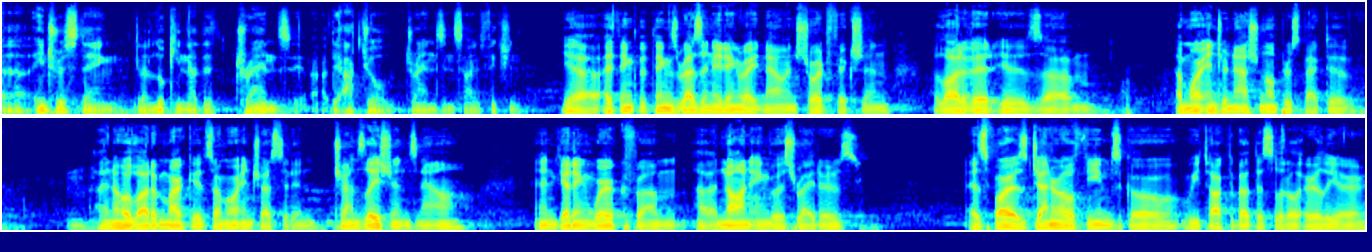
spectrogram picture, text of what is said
uh, interesting, uh, looking at the trends, uh, the actual trends in science fiction. Yeah, I think the things resonating right now in short fiction, a lot of it is um, a more international perspective. Mm-hmm. I know a lot of markets are more interested in translations now and getting work from uh, non English writers. As far as general themes go, we talked about this a little earlier.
